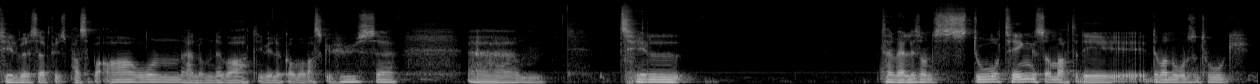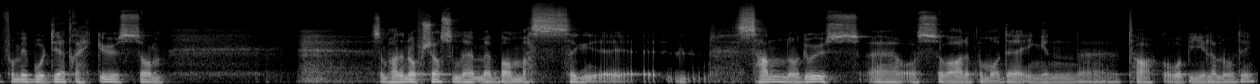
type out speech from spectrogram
tilbød seg å passe på Aron, eller om det var at de ville komme og vaske huset, til til en veldig sånn stor ting som at de, det var noen som tok For vi bodde i et rekkehus som som hadde en oppkjørsel med, med bare masse eh, sand og grus. Eh, og så var det på en måte ingen eh, tak over bil eller noen ting.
